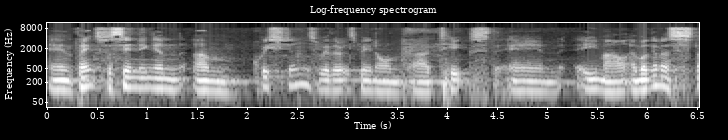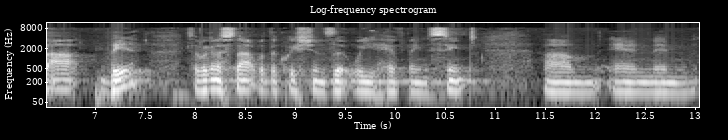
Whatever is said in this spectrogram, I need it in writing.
and thanks for sending in um, questions, whether it's been on uh, text and email. And we're going to start there. So we're going to start with the questions that we have been sent, and then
